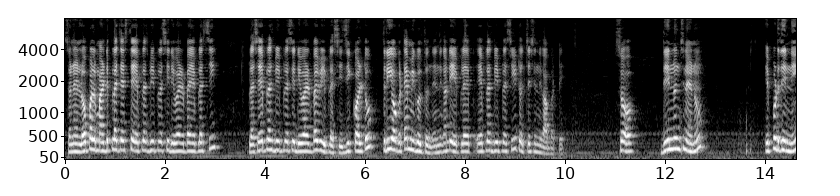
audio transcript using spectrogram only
సో నేను లోపల మల్టిప్లై చేస్తే A plus B plus C divided by A plus C plus A plus B plus C divide by B plus C. Is equal to three ఒకటే మిగులుతుంది. ఎందుకంటే A plus A plus B plus C ఇటు వచ్చేసింది కాబట్టి. సో దీని నుంచి నేను ఇప్పుడు దీన్ని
